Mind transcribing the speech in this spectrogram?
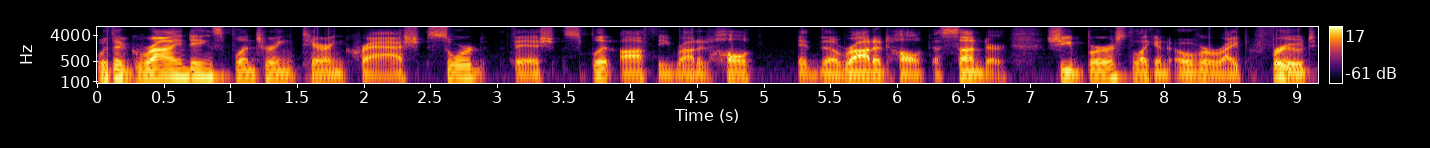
"With a grinding, splintering, tearing crash, swordfish split off the rotted hulk, the rotted hulk asunder. She burst like an overripe fruit,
